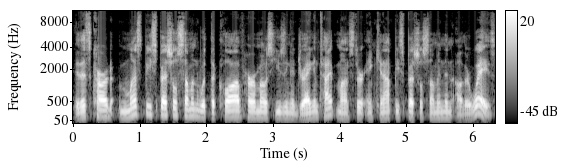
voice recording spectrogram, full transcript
This card must be special summoned with the Claw of Hermos using a dragon type monster and cannot be special summoned in other ways.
